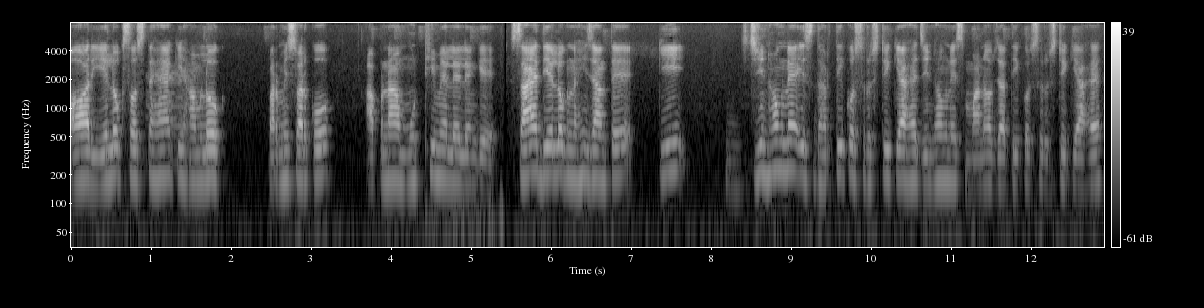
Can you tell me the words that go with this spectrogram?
और ये लोग सोचते हैं कि हम लोग परमेश्वर को अपना मुट्ठी में ले लेंगे। शायद ये लोग नहीं जानते कि जिन्होंने इस धरती को सृष्टि किया है जिन्होंने इस मानव जाति को सृष्टि किया है,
